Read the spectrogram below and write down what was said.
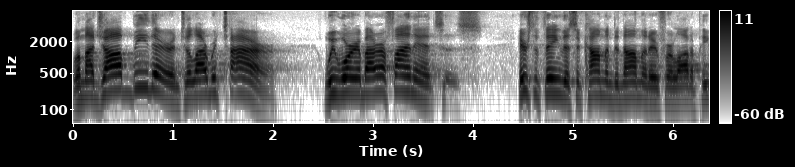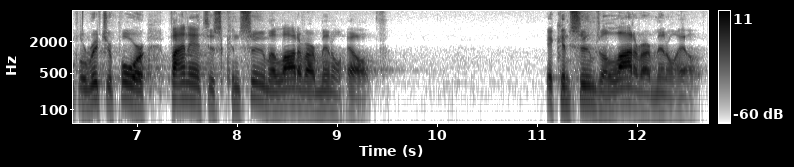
Will my job be there until I retire? We worry about our finances. Here's the thing that's a common denominator for a lot of people, rich or poor finances consume a lot of our mental health. It consumes a lot of our mental health.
